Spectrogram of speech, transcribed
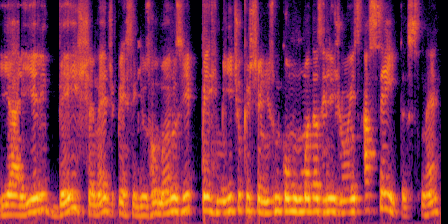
E aí ele deixa né, de perseguir os romanos e permite o cristianismo como uma das religiões aceitas né,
